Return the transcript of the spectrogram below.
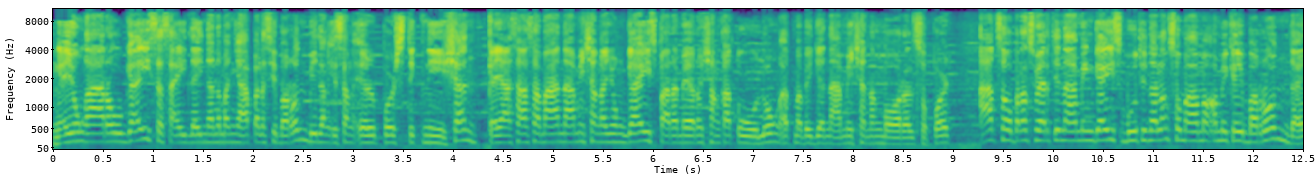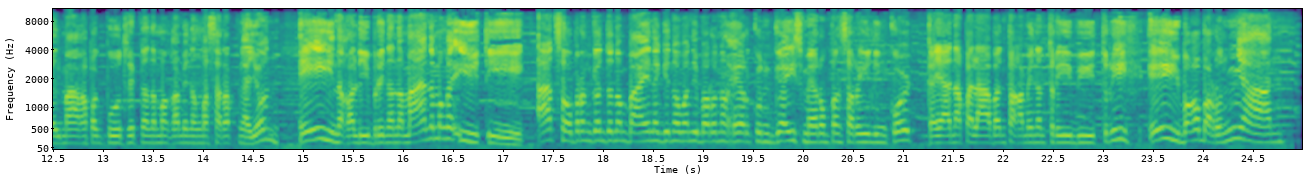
Ngayong araw guys, sa sideline na naman nga pala si Baron bilang isang Air Force technician. Kaya sasamahan namin siya ngayon guys para meron siyang katulong at mabigyan namin siya ng moral support. At sobrang swerte namin guys, buti na lang sumama kami kay Baron dahil makakapag-food na naman kami ng masarap ngayon. Eh, nakalibre na naman ng mga itik. At sobrang ganda ng bahay na ginawa ni Baron ng aircon guys, meron pang sariling court. Kaya napalaban pa kami ng 3v3. Eh, baka Baron yan.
